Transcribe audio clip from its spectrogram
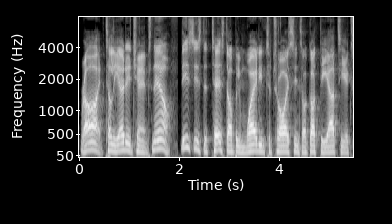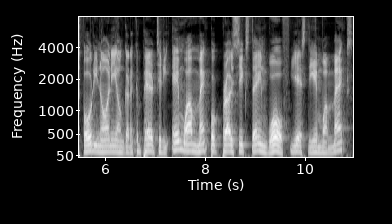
Right, Toyota champs. Now, this is the test I've been waiting to try since I got the RTX 4090. I'm going to compare it to the M1 MacBook Pro 16 Wolf. Yes, the M1 Max.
